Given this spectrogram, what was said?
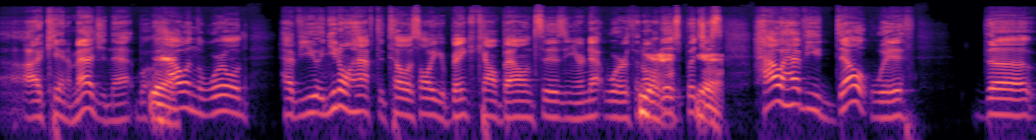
I can't imagine that. But yeah. how in the world? have you and you don't have to tell us all your bank account balances and your net worth and yeah, all this but yeah. just how have you dealt with the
